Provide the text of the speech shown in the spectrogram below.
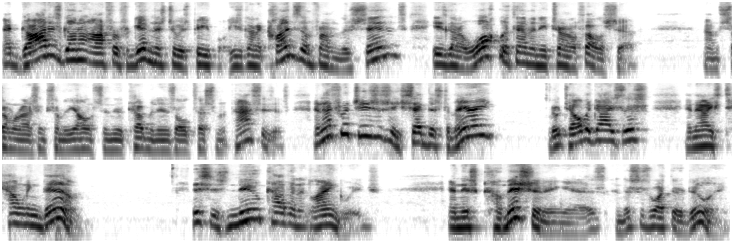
That God is going to offer forgiveness to his people. He's going to cleanse them from their sins. He's going to walk with them in eternal fellowship. I'm summarizing some of the elements in the New Covenant in his Old Testament passages. And that's what Jesus, he said this to Mary. Go tell the guys this. And now he's telling them. This is new covenant language. And this commissioning is, and this is what they're doing,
